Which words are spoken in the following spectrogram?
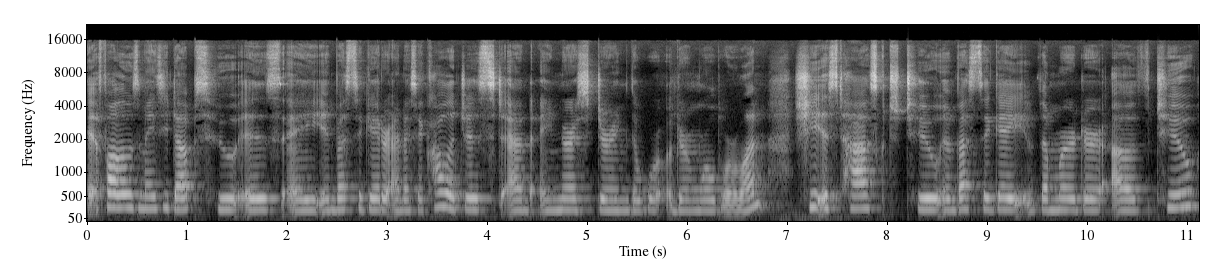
It follows Maisie Dobbs, who is a investigator and a psychologist and a nurse during the during World War One. She is tasked to investigate the murder of two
